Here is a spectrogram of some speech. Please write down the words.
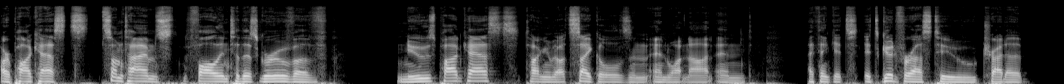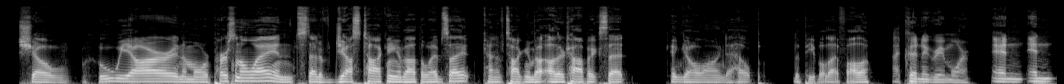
our podcasts sometimes fall into this groove of news podcasts talking about cycles and, and whatnot. And I think it's it's good for us to try to show who we are in a more personal way instead of just talking about the website, kind of talking about other topics that can go along to help the people that follow. I couldn't agree more. And and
